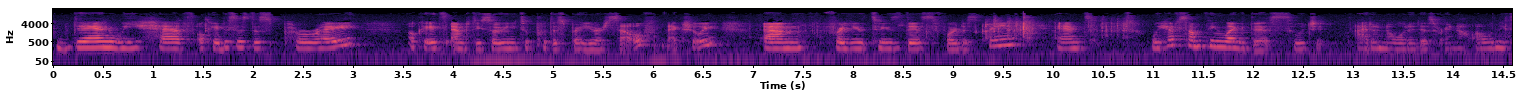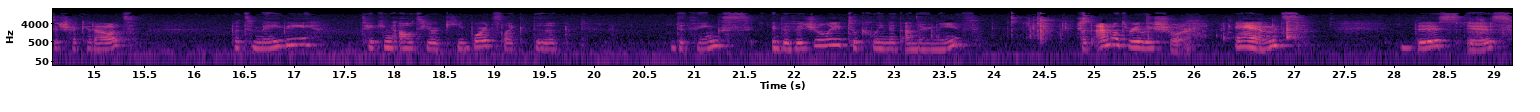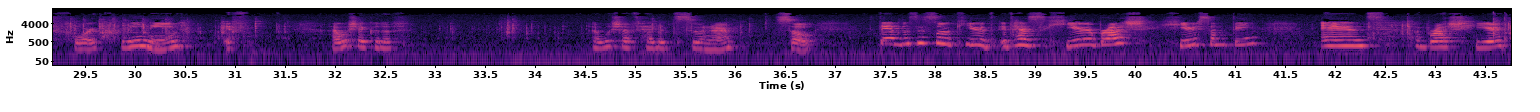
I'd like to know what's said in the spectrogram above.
Then we have okay this is the spray okay it's empty so you need to put the spray yourself actually um, for you to use this for the screen. And we have something like this which I don't know what it is right now. I will need to check it out. But maybe taking out your keyboards like the the things individually to clean it underneath. But I'm not really sure. And this is for cleaning. If I wish I could have I wish I've had it sooner. So, damn, this is so cute. It has here a brush, here something, and a brush here.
